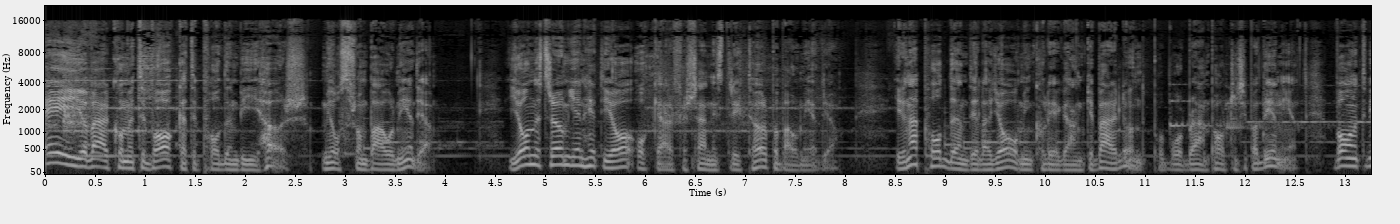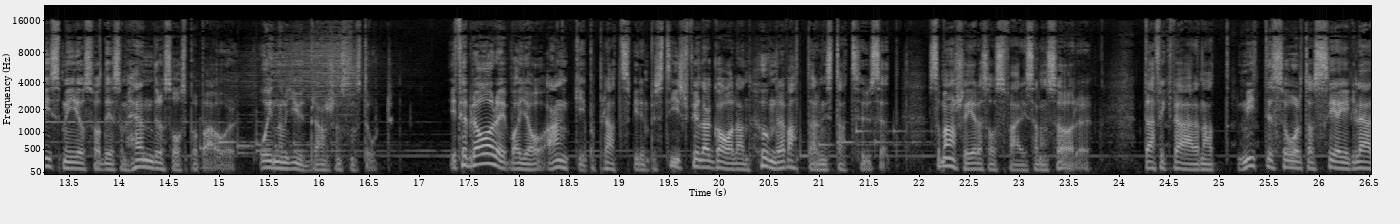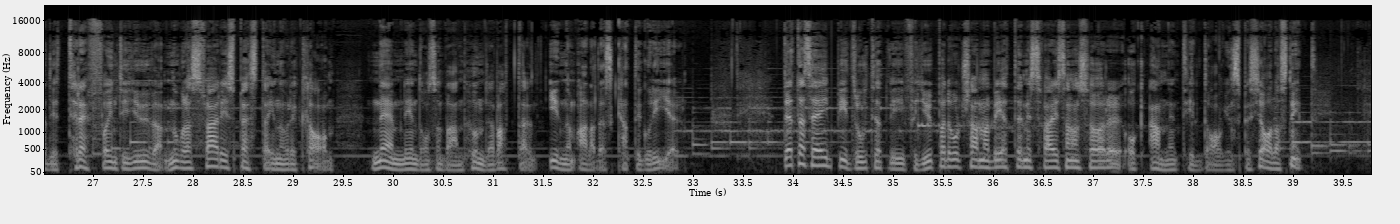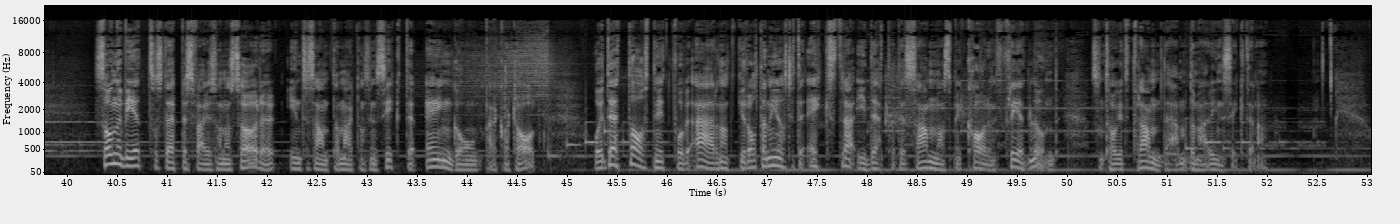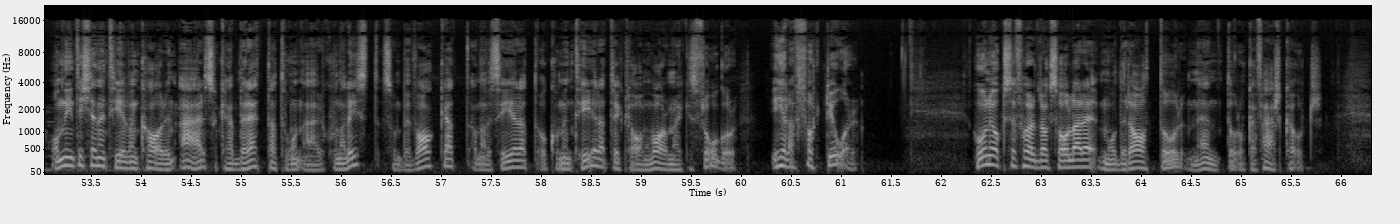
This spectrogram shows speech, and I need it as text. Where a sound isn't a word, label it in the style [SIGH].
Hej och välkommen tillbaka till podden Vi hörs med oss från Bauer Media. Jonny Strömgren heter jag och är försäljningsdirektör på Bauer Media. I den här podden delar jag och min kollega Anke Berglund på vår Brand Partnership-avdelningen vanligtvis med oss av det som händer hos oss på Bauer och inom ljudbranschen som stort. I februari var jag och Anki på plats vid den prestigefyllda galan 100 wattaren i Stadshuset som arrangeras av Sveriges annonsörer. Där fick vi äran att mitt i såret av segerglädje träffa och intervjua några av Sveriges bästa inom reklam, nämligen de som vann 100 wattaren inom alla dess kategorier. Detta sig bidrog till att vi fördjupade vårt samarbete med Sveriges annonsörer och anledning till dagens specialavsnitt. Som ni vet så släpper Sveriges annonsörer intressanta marknadsinsikter en gång per kvartal. Och I detta avsnitt får vi äran att grotta ner oss lite extra i detta tillsammans med Karin Fredlund som tagit fram de här insikterna. Om ni inte känner till vem Karin är så kan jag berätta att hon är journalist som bevakat, analyserat och kommenterat reklam och varumärkesfrågor i hela 40 år. Hon är också föredragshållare, moderator, mentor och affärscoach.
